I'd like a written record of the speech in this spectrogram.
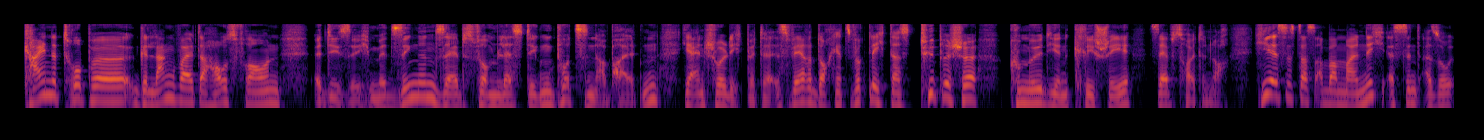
keine Truppe gelangweilter Hausfrauen, die sich mit Singen selbst vom lästigen Putzen abhalten. Ja, entschuldigt bitte, es wäre doch jetzt wirklich das typische Komödienklischee, selbst heute noch. Hier ist es das aber mal nicht. Es sind also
